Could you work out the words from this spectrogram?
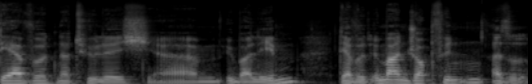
der wird natürlich ähm, überleben, der wird immer einen Job finden. Also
